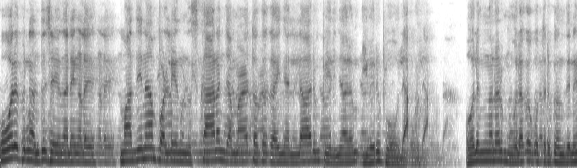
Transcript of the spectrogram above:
ഓര് പിന്നെ എന്ത് ചെയ്യുന്ന നിങ്ങൾ? മദീന പള്ളിയിൽ നിസ്കാരം ജമാഴത്തൊക്കെ കഴിഞ്ഞ് എല്ലാരും പിരിഞ്ഞാലും ഇവർ പോവില്ല. ഓലിങ്ങനെ ഒരു മൂലൊക്കെ കുത്തിരിക്കുന്നതിന്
